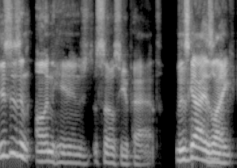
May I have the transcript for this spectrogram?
this is an unhinged sociopath. This guy is mm-hmm. like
